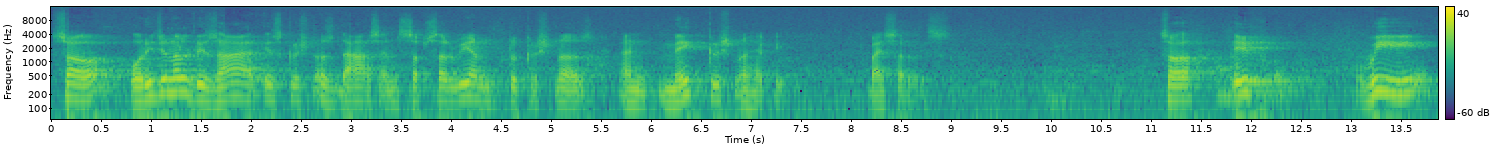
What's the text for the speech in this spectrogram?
So, original desire is Krishna's das and subservient to Krishna's and make Krishna happy by service. So, if we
